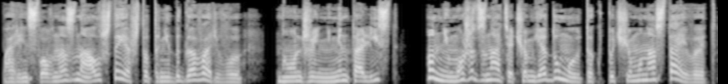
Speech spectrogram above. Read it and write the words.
Парень словно знал, что я что-то не договариваю, но он же не менталист. Он не может знать, о чем я думаю, так почему настаивает?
